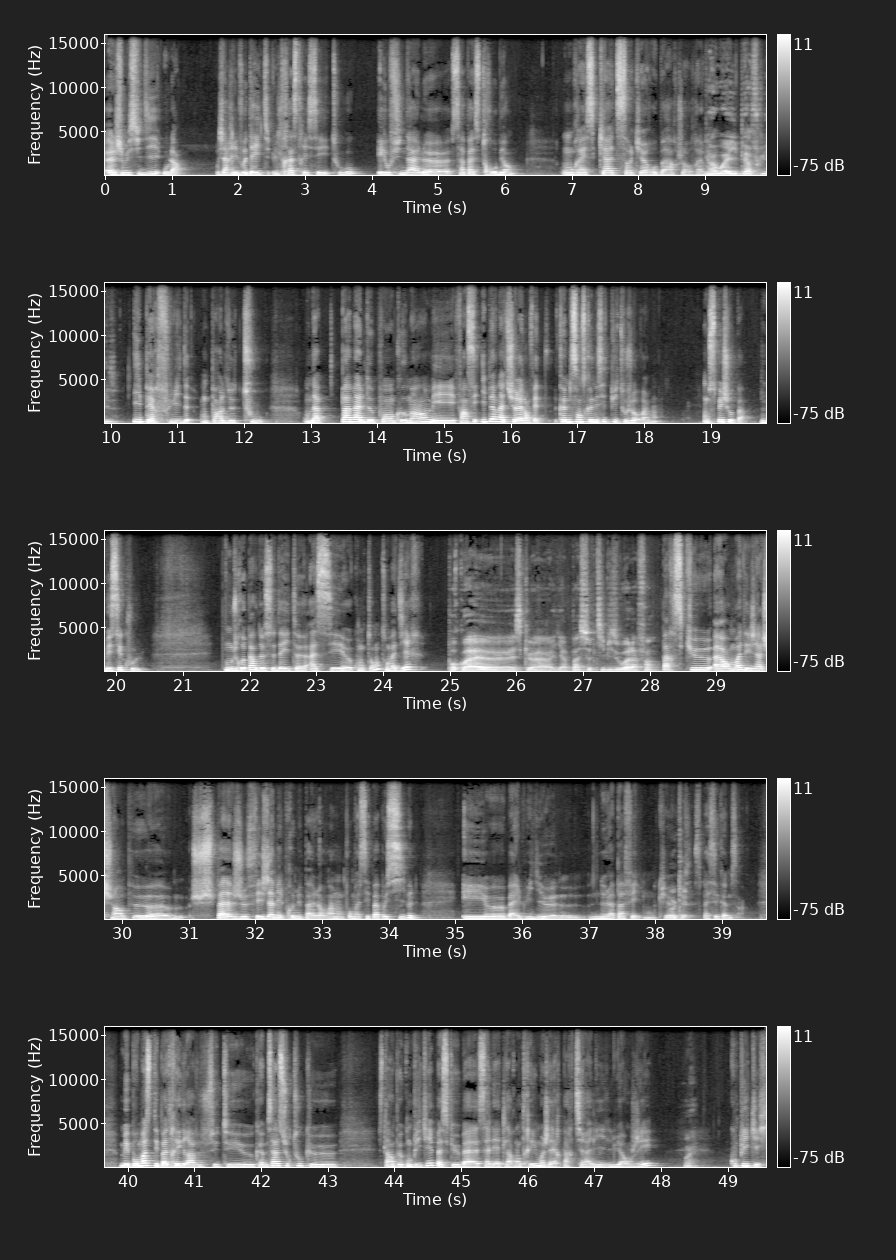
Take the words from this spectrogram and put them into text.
je me suis dit, oula, j'arrive au date ultra stressée et tout. Et au final, euh, ça passe trop bien. On reste 4-5 heures au bar, genre vraiment Ah ouais, hyper fluide. hyper fluide. On parle de tout. On a pas mal de points en commun, mais enfin, c'est hyper naturel en fait. Comme si on se connaissait depuis toujours, vraiment. On se pécho pas, mais c'est cool. Donc je repars de ce date euh, assez euh, contente, on va dire. Pourquoi euh, est-ce qu'il n'y a pas ce petit bisou à la fin? Parce que, alors moi déjà, je suis un peu, euh, je suis pas, je fais jamais le premier pas. Alors vraiment pour moi c'est pas possible. Et bah lui ne l'a pas fait, donc c'est passé comme ça. Mais pour moi c'était pas très grave, c'était euh, comme ça. Surtout que c'était un peu compliqué parce que bah ça allait être la rentrée. Moi j'allais repartir à Lille, lui à Angers. Ouais. Compliqué.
